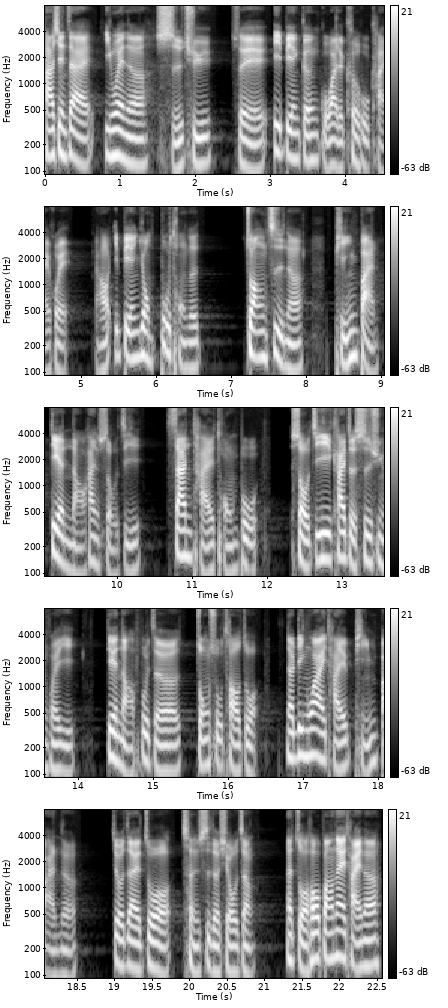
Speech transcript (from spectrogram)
他现在因为呢时区，所以一边跟国外的客户开会。然后一边用不同的装置呢，平板、电脑和手机三台同步，手机开着视讯会议，电脑负责中枢操作，那另外一台平板呢就在做城市的修正。那左后方那台呢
